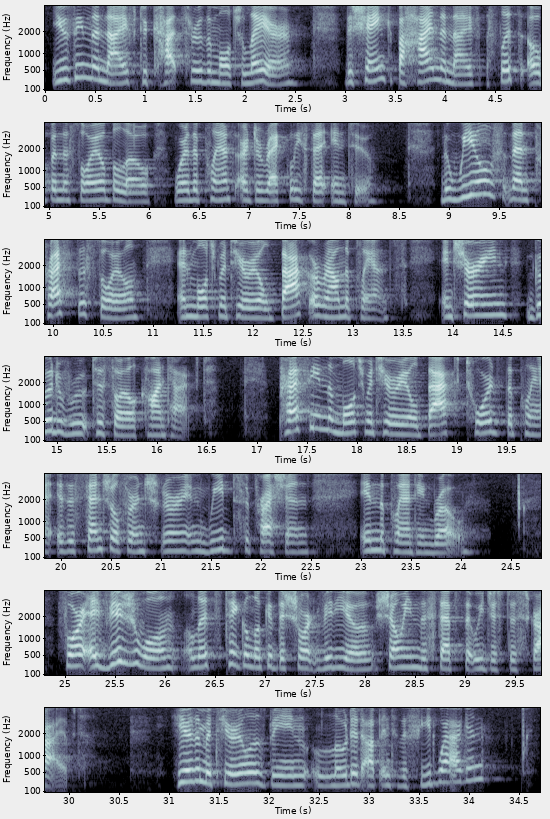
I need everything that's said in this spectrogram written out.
Using the knife to cut through the mulch layer, the shank behind the knife slits open the soil below where the plants are directly set into. The wheels then press the soil and mulch material back around the plants, ensuring good root to soil contact. Pressing the mulch material back towards the plant is essential for ensuring weed suppression in the planting row. For a visual, let's take a look at the short video showing the steps that we just described. Here the material is being loaded up into the feed wagon.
